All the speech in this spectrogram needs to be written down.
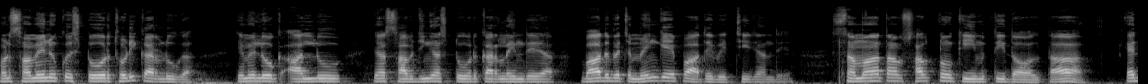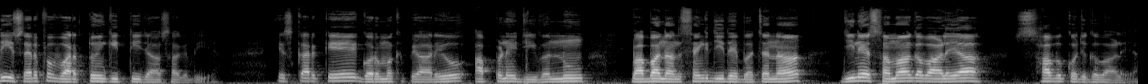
ਹੁਣ ਸਮੇਂ ਨੂੰ ਕੋਈ ਸਟੋਰ ਥੋੜੀ ਕਰ ਲੂਗਾ ਜਿਵੇਂ ਲੋਕ ਆਲੂ ਜਾਂ ਸਬਜ਼ੀਆਂ ਸਟੋਰ ਕਰ ਲੈਂਦੇ ਆ, ਬਾਅਦ ਵਿੱਚ ਮਹਿੰਗੇ ਭਾਅ ਤੇ ਵੇਚੀ ਜਾਂਦੇ ਆ। ਸਮਾਂ ਤਾਂ ਸਭ ਤੋਂ ਕੀਮਤੀ ਦੌਲਤ ਆ। ਇਹਦੀ ਸਿਰਫ ਵਰਤੋਂ ਹੀ ਕੀਤੀ ਜਾ ਸਕਦੀ ਹੈ ਇਸ ਕਰਕੇ ਗੁਰਮੁਖ ਪਿਆਰਿਓ, ਆਪਣੇ ਜੀਵਨ ਨੂੰ ਬਾਬਾ ਆਨੰਦ ਸਿੰਘ ਜੀ ਦੇ ਬਚਨ ਆ, ਜਿਨੇ ਸਮਾਂ ਗਵਾ ਲਿਆ ਸਭ ਕੁਝ ਗਵਾ ਲਿਆ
